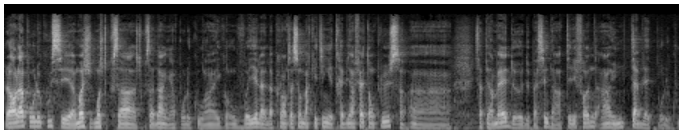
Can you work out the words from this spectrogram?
Alors là pour le coup c'est moi je, trouve ça je trouve ça dingue hein, pour le coup. Hein. Et vous voyez la, présentation marketing est très bien faite en plus. Euh, ça permet de, passer d'un téléphone à une tablette pour le coup.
